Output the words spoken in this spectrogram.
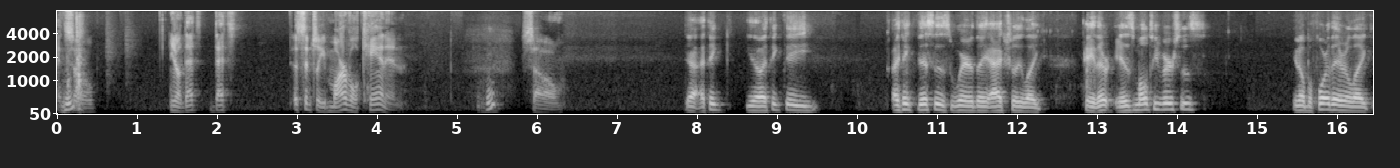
And mm-hmm. so, you know, that's that's essentially Marvel canon. Mm-hmm. So, Yeah, I think you know. I think they, I think this is where they actually like, hey, there is multiverses. You know, before they were like,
